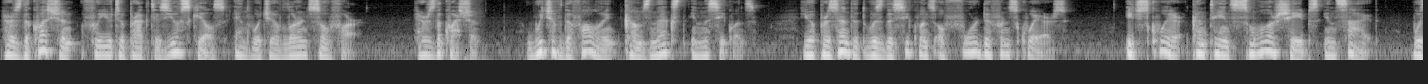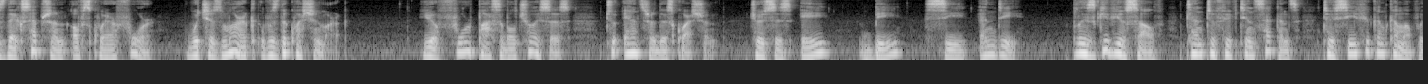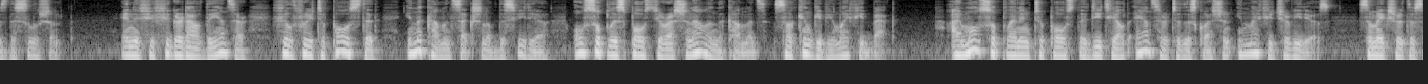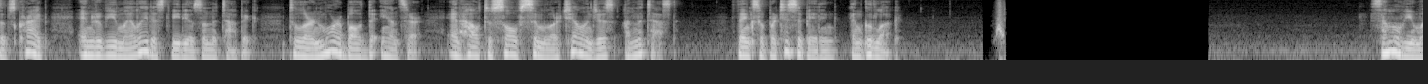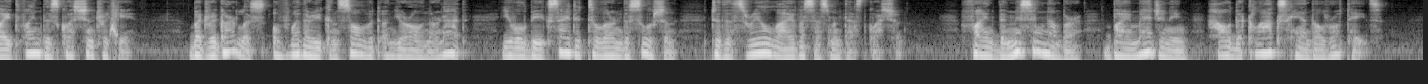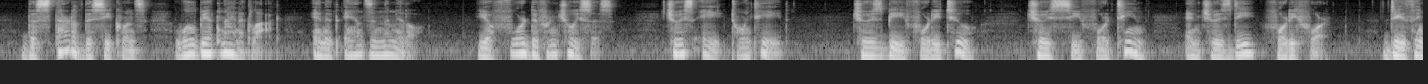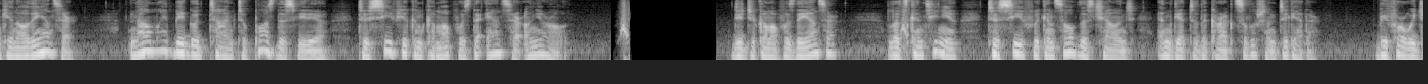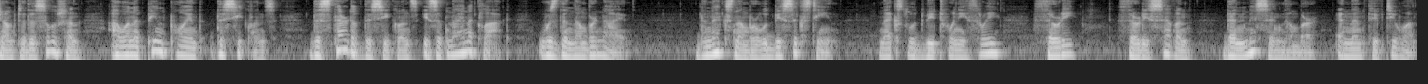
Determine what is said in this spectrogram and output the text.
Here's the question for you to practice your skills and what you have learned so far. Here's the question. Which of the following comes next in the sequence? You are presented with the sequence of four different squares. Each square contains smaller shapes inside, with the exception of square 4, which is marked with the question mark. You have four possible choices to answer this question. Choices A, B, C, and D. Please give yourself 10 to 15 seconds to see if you can come up with the solution. And if you figured out the answer, feel free to post it in the comment section of this video. Also, please post your rationale in the comments so I can give you my feedback. I'm also planning to post the detailed answer to this question in my future videos, so make sure to subscribe and review my latest videos on the topic to learn more about the answer and how to solve similar challenges on the test. Thanks for participating and good luck! Some of you might find this question tricky, but regardless of whether you can solve it on your own or not, you will be excited to learn the solution to this real live assessment test question. Find the missing number by imagining how the clock's handle rotates. The start of the sequence will be at 9 o'clock and it ends in the middle. You have four different choices. Choice A, 28. Choice B, 42. Choice C, 14. And choice D, 44. Do you think you know the answer? Now might be a good time to pause this video to see if you can come up with the answer on your own. Did you come up with the answer? Let's continue to see if we can solve this challenge and get to the correct solution together. Before we jump to the solution, I want to pinpoint the sequence. The start of the sequence is at 9 o'clock with the number 9. The next number would be 16. Next would be 23, 30, 37, then missing number, and then 51.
